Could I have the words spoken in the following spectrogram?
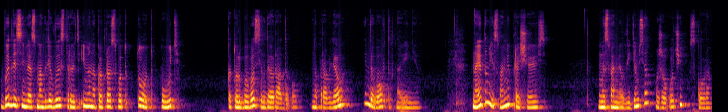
вы для себя смогли выстроить именно как раз вот тот путь, который бы вас всегда радовал, направлял и давал вдохновение. На этом я с вами прощаюсь. Мы с вами увидимся уже очень скоро.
